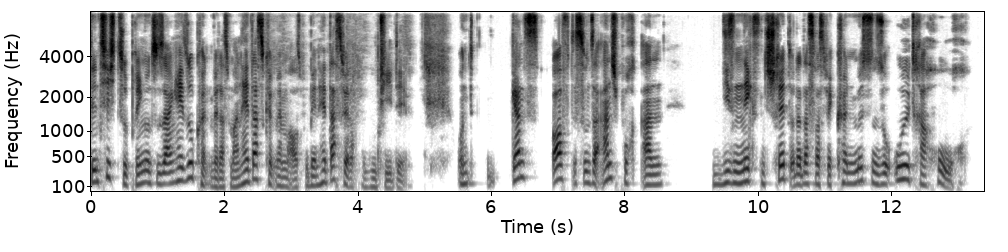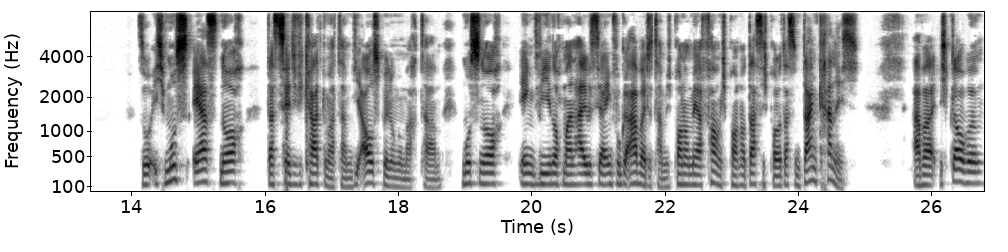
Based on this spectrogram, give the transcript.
den Tisch zu bringen und zu sagen, hey, so könnten wir das machen, hey, das könnten wir mal ausprobieren, hey, das wäre doch eine gute Idee. Und ganz oft ist unser Anspruch an diesen nächsten Schritt oder das, was wir können müssen, so ultra hoch. So, ich muss erst noch das Zertifikat gemacht haben, die Ausbildung gemacht haben, muss noch irgendwie noch mal ein halbes Jahr irgendwo gearbeitet haben. Ich brauche noch mehr Erfahrung, ich brauche noch das, ich brauche noch das und dann kann ich. Aber ich glaube,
